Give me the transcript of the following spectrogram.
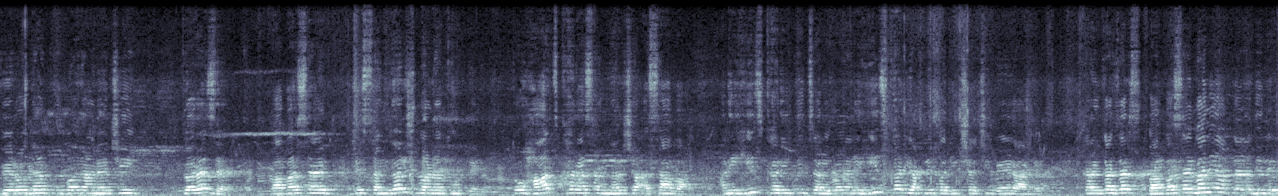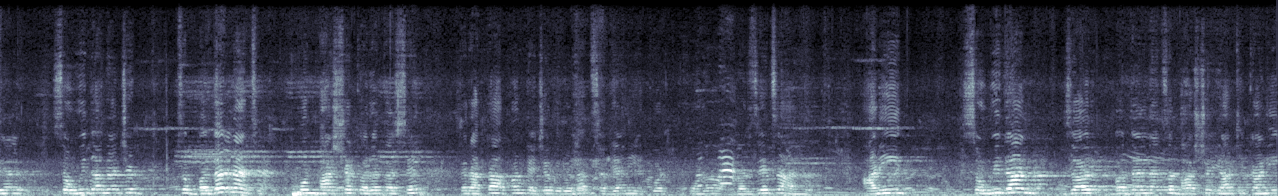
विरोधात उभं राहण्याची गरज आहे. बाबासाहेब जे संघर्ष म्हणत होते तो हाच खरा संघर्ष असावा. आणि हीच खरी ती चळवळ आणि हीच खरी आपली परीक्षाची वेळ आहे. कारण का जर बाबासाहेबांनी आपल्याला दिलेल्या संविधानाचे बदलण्याचं कोण भाष्य करत असेल तर आता आपण त्याच्या विरोधात सगळ्यांनी एकवट होणं गरजेचं आहे. आणि संविधान जर बदलण्याचं भाष्य या ठिकाणी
